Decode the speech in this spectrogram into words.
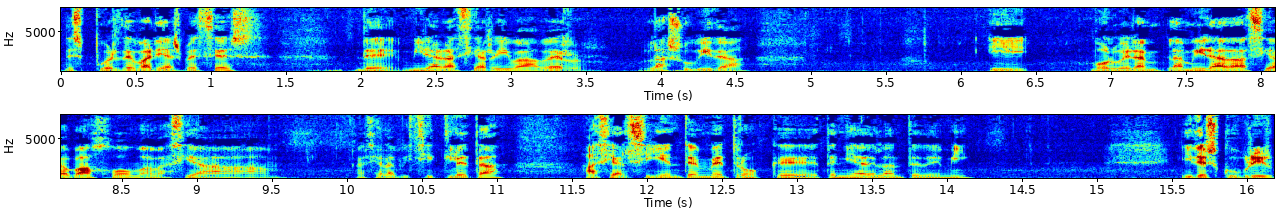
después de varias veces de mirar hacia arriba, ver la subida y volver la mirada hacia abajo, hacia, hacia la bicicleta hacia el siguiente metro que tenía delante de mí y descubrir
